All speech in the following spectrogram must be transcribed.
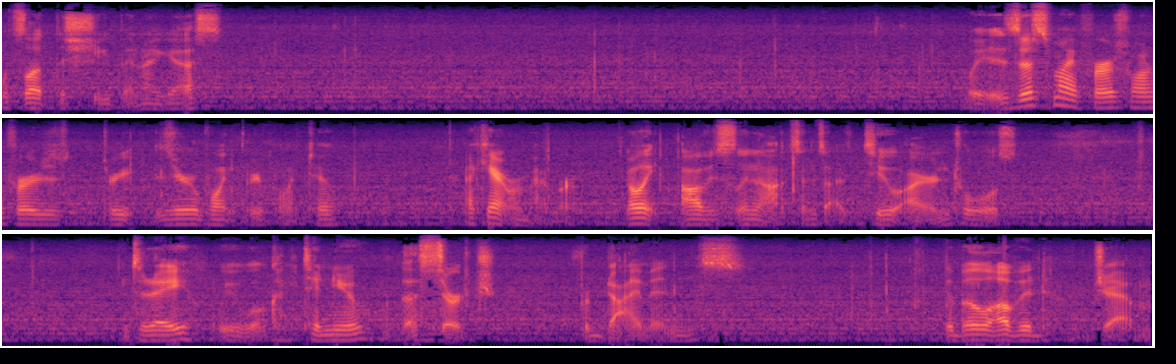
Let's let the sheep in, I guess. Wait, is this my first one for 0.3.2? I can't remember. Oh wait, obviously not, since I have two iron tools. And today, we will continue the search for diamonds. The beloved gem.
